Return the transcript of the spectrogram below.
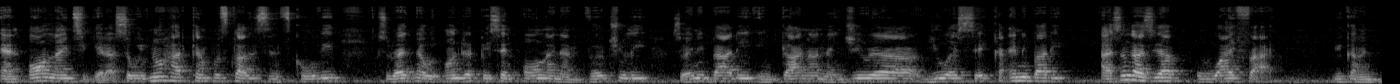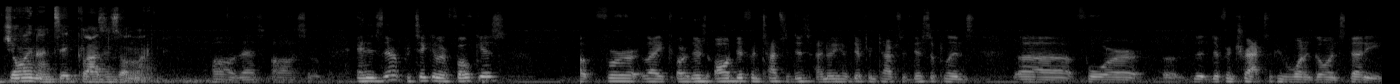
and online together. So we've not had campus classes since COVID. So right now we're 100% online and virtually. So anybody in Ghana, Nigeria, USA, anybody, as long as you have Wi-Fi, you can join and take classes online. Oh, that's awesome. And is there a particular focus uh, for like, or there's all different types of dis- I know you have different types of disciplines uh, for uh, the different tracks that people want to go and study.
